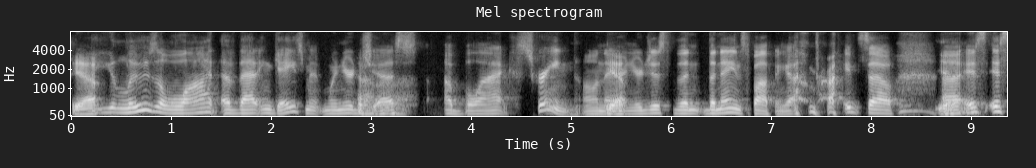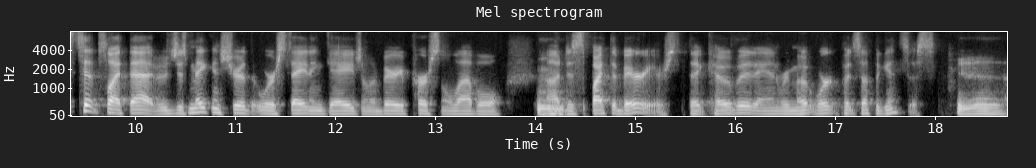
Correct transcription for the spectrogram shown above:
yeah you lose a lot of that engagement when you're uh-huh. just a black screen on there and you're just the the names popping up right so uh, yeah. uh, it's it's tips like that it was just making sure that we're staying engaged on a very personal level mm. uh, despite the barriers that covid and remote work puts up against us yeah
